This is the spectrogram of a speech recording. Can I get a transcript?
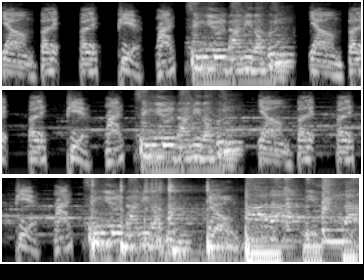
야음 빨리 빨리 피어 라이 생률 밤이 높은 야음 빨리 빨리 피어 라이 생률 밤이 높은 야음 빨리 빨리 피어 라이 생률 밤이 높은 바람이 분다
